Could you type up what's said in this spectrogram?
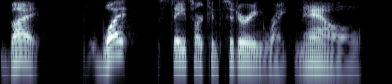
But what states are considering right now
